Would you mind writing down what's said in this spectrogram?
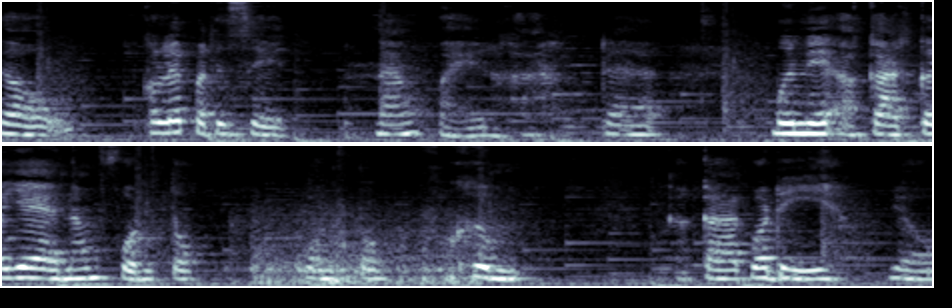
เราก็เลยปฏิเสธนางไปนะคะแต่มื้อนี้อากาศก็แย่น้ำฝนตก ฝนตกคึมอากาศว่าดี เดี๋ยว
